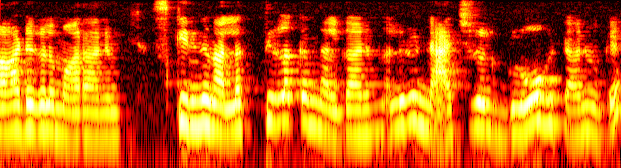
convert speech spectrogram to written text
പാടുകൾ മാറാനും സ്കിന്നിന് നല്ല തിളക്കം നൽകാനും നല്ലൊരു നാച്ചുറൽ ഗ്ലോ കിട്ടാനും ഒക്കെ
